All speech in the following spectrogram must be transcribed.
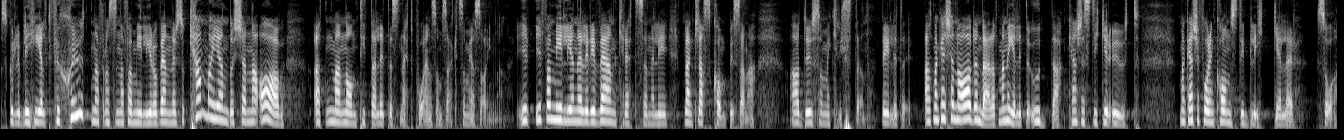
skulle bli helt förskjutna från sina familjer och vänner så kan man ju ändå känna av att man, någon tittar lite snett på en, som sagt, som jag sa innan. I, i familjen eller i vänkretsen eller bland klasskompisarna. Ja, du som är kristen. Det är lite, att man kan känna av den där, att man är lite udda, kanske sticker ut. Man kanske får en konstig blick eller så.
